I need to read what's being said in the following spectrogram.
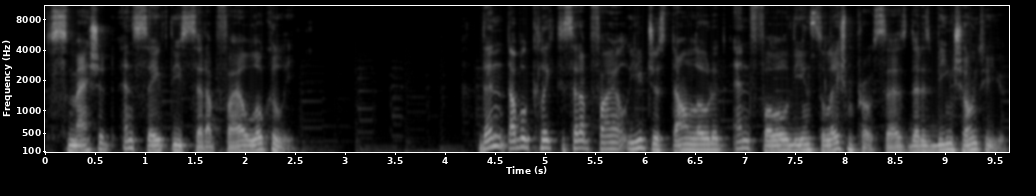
smash it and save the setup file locally. Then double click the setup file you just downloaded and follow the installation process that is being shown to you.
